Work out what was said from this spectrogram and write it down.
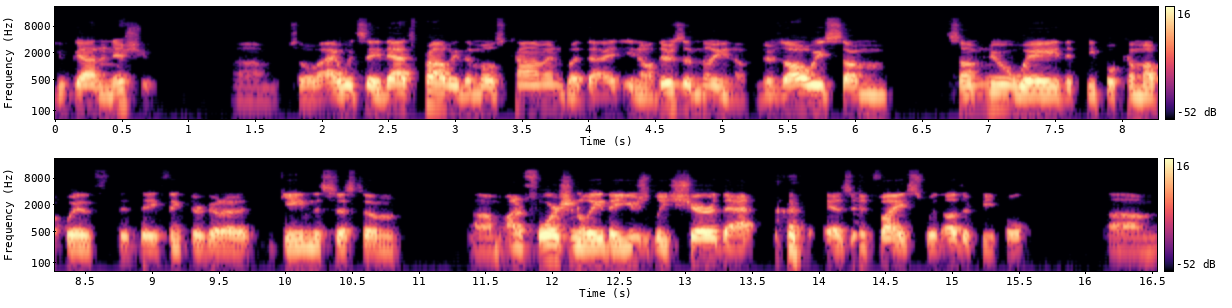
you've got an issue. Um, so I would say that's probably the most common, but I, you know, there's a million of them. There's always some some new way that people come up with that they think they're going to game the system. Um, unfortunately, they usually share that as advice with other people, um,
